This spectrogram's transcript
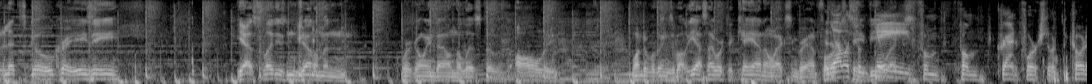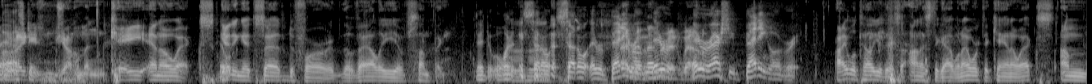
Let's go crazy. Yes, ladies and gentlemen, we're going down the list of all the wonderful things about it. Yes, I worked at KNOX in Grand Forks. And that was from Dave from, from Grand Forks, North Dakota. asking. Ladies and gentlemen, KNOX, getting it said for the Valley of something. They wanted to settle, uh-huh. settle. They were betting I over. They were, it well. they were actually betting over it. I will tell you this, honest to God. When I worked at KNOX, I'm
